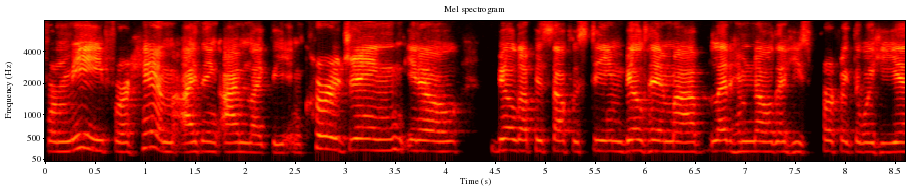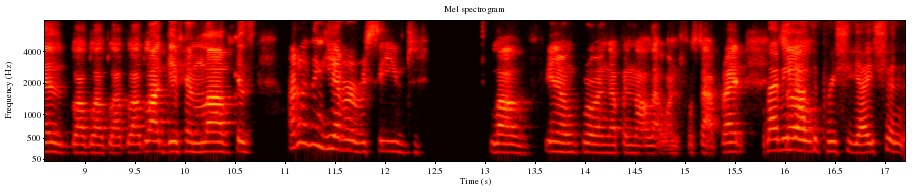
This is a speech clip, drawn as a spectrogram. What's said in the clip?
for me, for him, I think I'm like the encouraging, you know, build up his self-esteem, build him up, let him know that he's perfect the way he is, blah, blah, blah, blah, blah, give him love. Cause I don't think he ever received love, you know, growing up and all that wonderful stuff, right? Maybe so, not the appreciation.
